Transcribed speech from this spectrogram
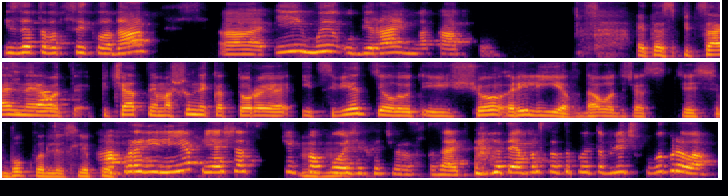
из этого цикла, да, э, и мы убираем накатку. Это специальные сейчас... вот печатные машины, которые и цвет делают, и еще рельеф, да, вот сейчас здесь буквы для слепых. А про рельеф я сейчас чуть угу. попозже хочу рассказать. Это я просто такую табличку выбрала.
